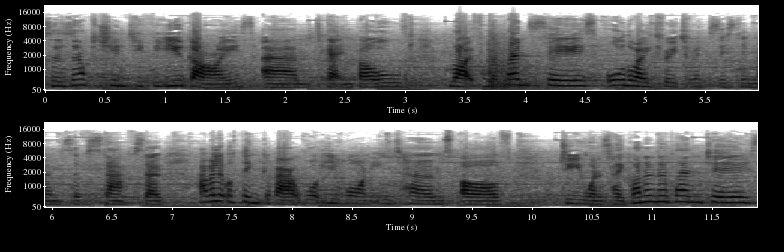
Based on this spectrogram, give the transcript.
So there's an opportunity for you guys um, to get involved right from apprentices all the way through to existing members of staff. So have a little think about what you want in terms of do you want to take on an apprentice?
